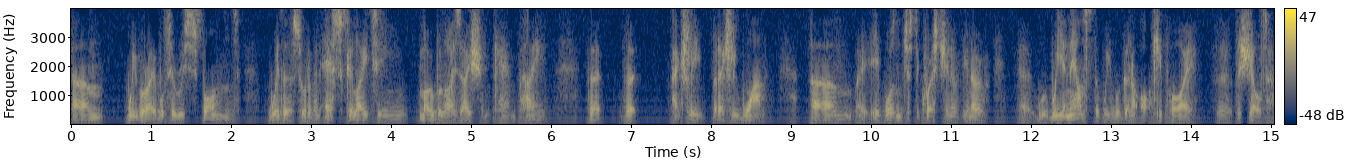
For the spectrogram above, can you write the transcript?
um, we were able to respond with a sort of an escalating mobilization campaign that that actually that actually won. Um, it wasn't just a question of you know uh, we announced that we were going to occupy the, the shelter,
